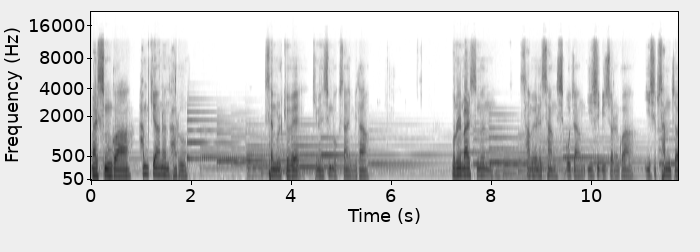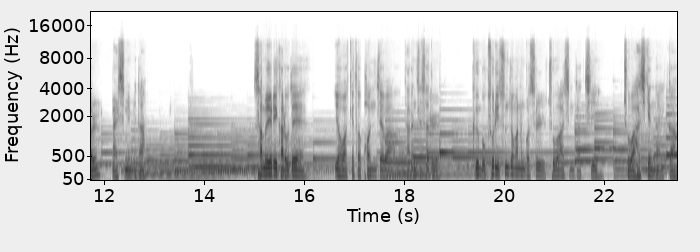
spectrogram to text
말씀과 함께하는 하루 샘물교회 김현식 목사입니다. 오늘 말씀은 사무엘상 15장 22절과 23절 말씀입니다. 사무엘이 가로되 여호와께서 번제와 다른 제사를 그 목소리 순종하는 것을 좋아하심 같이 좋아하시겠나이까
